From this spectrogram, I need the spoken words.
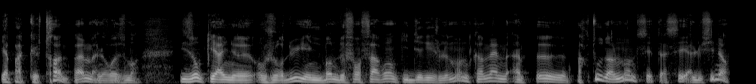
n'y a pas que Trump, hein, malheureusement. Disons qu'il y a aujourd'hui une bande de fanfarons qui dirige le monde quand même un peu partout dans le monde. C'est assez hallucinant.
